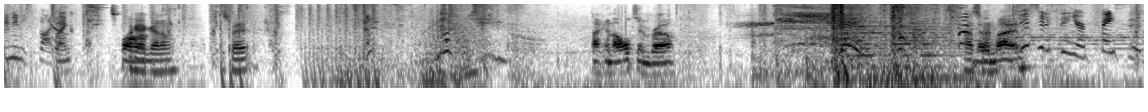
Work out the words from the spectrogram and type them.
Enemy spotted. Flank. Spawn. Okay, I got him. Just wait. I can ult him, bro. Last Never mind. You should have seen your faces.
